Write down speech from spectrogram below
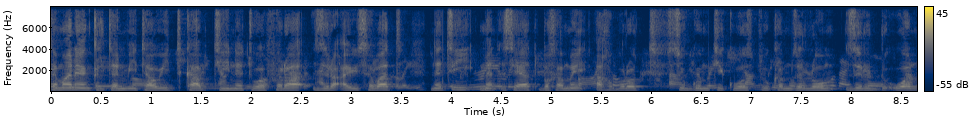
ሰማንያን ክልተን ሚእታዊት ካብቲ ነቲ ወፈራ ዝረኣዩ ሰባት ነቲ መንእሰያት ብኸመይ ኣኽብሮት ስጉምቲ ክወስዱ ከም ዘለዎም ዝርድእዎን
